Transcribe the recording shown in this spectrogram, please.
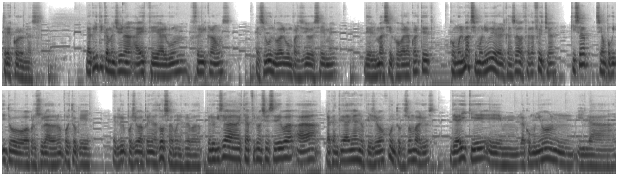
Tres Coronas. La crítica menciona a este álbum, Three Crowns, el segundo álbum parecido de SM del Massive Jovara Quartet, como el máximo nivel alcanzado hasta la fecha, quizá sea un poquitito apresurado, ¿no? puesto que el grupo lleva apenas dos álbumes grabados, pero quizá esta afirmación se deba a la cantidad de años que llevan juntos, que son varios, de ahí que em, la comunión y la,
